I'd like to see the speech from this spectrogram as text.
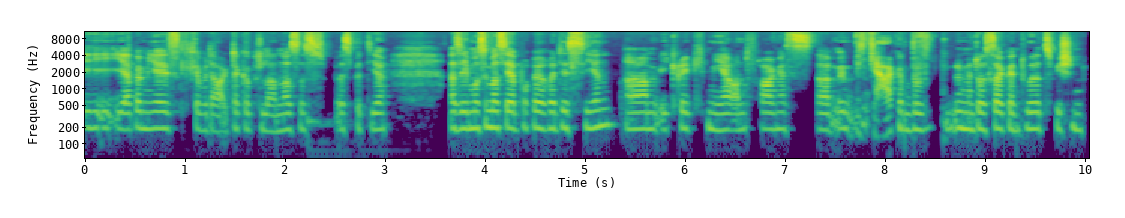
ja bei mir ist, glaube ich, der Alltag ein bisschen anders als, als bei dir. Also ich muss immer sehr priorisieren. Ähm, ich kriege mehr Anfragen als, ähm, ja, du hast eine Agentur dazwischen.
